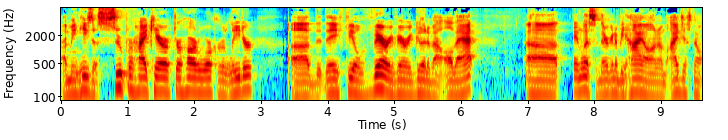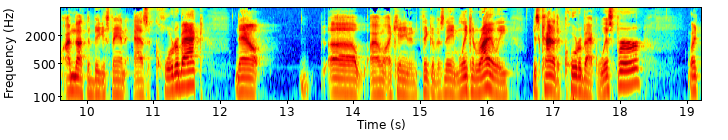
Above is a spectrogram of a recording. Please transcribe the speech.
I mean, he's a super high character, hard worker, leader. Uh, they feel very, very good about all that. Uh, and listen, they're going to be high on him. I just know I'm not the biggest fan as a quarterback. Now, uh, I, I can't even think of his name. Lincoln Riley is kind of the quarterback whisperer. Like,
